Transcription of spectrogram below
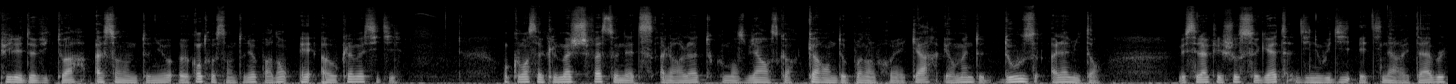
puis les deux victoires à San Antonio, euh, contre San Antonio pardon, et à Oklahoma City. On commence avec le match face aux Nets. Alors là, tout commence bien, on score 42 points dans le premier quart et on mène de 12 à la mi-temps. Mais c'est là que les choses se gâtent, Dinwiddie est inarrêtable,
